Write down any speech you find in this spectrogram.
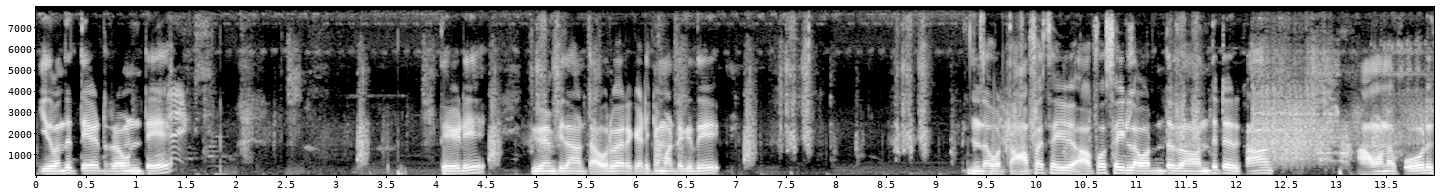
இது வந்து தேர்ட் ரவுண்டு தேர்டு யூஎம்பி தான். டவர் வேறு கிடைக்க மாட்டேங்குது. இந்த ஒருத்தன் ஆஃபர் சைடு ஆஃபர் சைடில் வந்து வந்துட்டு இருக்கான். அவனை போடு.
